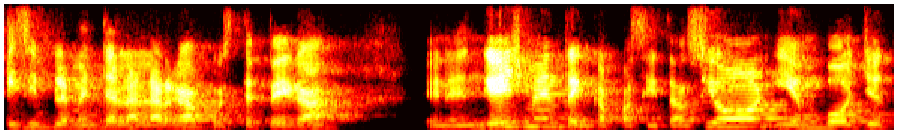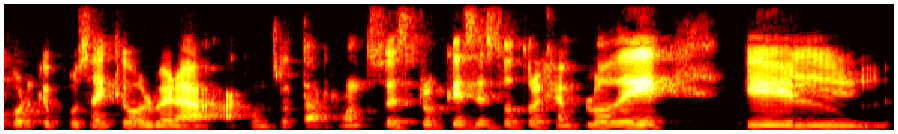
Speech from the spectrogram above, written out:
y simplemente a la larga, pues te pega en engagement, en capacitación y en budget porque pues hay que volver a, contratar, ¿no? Entonces creo que ese es otro ejemplo de el,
